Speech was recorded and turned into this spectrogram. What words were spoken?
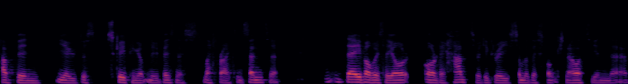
have been, you know, just scooping up new business left, right and center. They've obviously already had to a degree some of this functionality in there.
